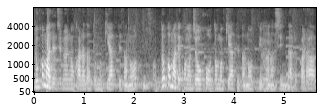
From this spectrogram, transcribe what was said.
どこまで自分の体と向き合ってたの？どこまでこの情報と向き合ってたの？っていう話になるから、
